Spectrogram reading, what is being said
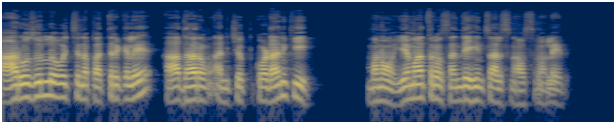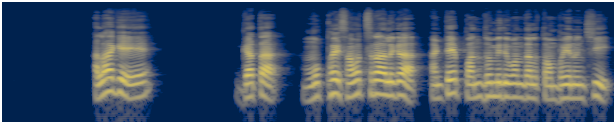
ఆ రోజుల్లో వచ్చిన పత్రికలే ఆధారం అని చెప్పుకోవడానికి మనం ఏమాత్రం సందేహించాల్సిన అవసరం లేదు. అలాగే గత ముప్పై సంవత్సరాలుగా అంటే పంతొమ్మిది వందల తొంభై నుంచి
